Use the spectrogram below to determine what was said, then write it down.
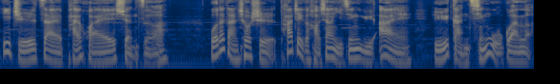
一直在徘徊选择。我的感受是，她这个好像已经与爱与感情无关了，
